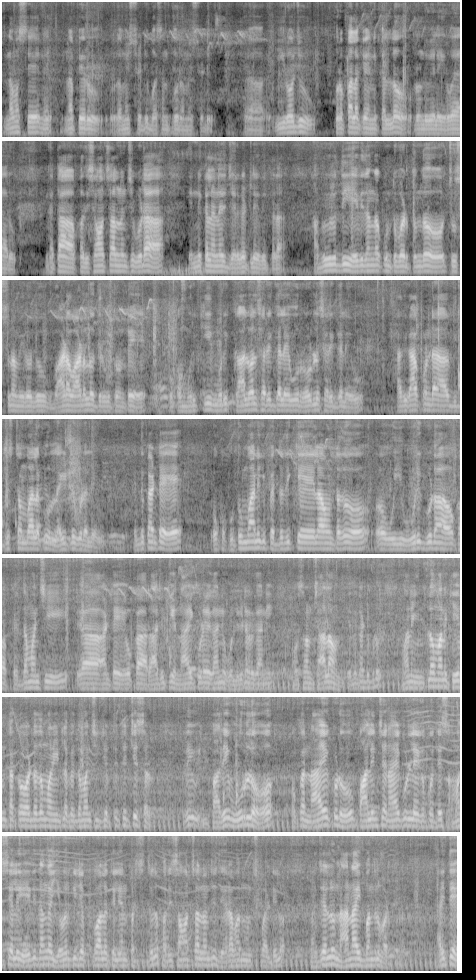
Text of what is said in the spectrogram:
నమస్తే నే- నా పేరు రమేష్ రెడ్డి బసంత్పూర్ రమేష్ రెడ్డి. ఈరోజు పురపాలక ఎన్నికల్లో రెండు వేల ఇరవై ఆరు. గత పది సంవత్సరాల నుంచి కూడా ఎన్నికలు అనేది జరగట్లేదు ఇక్కడ. అభివృద్ధి ఏ విధంగా కుంటుపడుతుందో చూస్తున్నాం ఈరోజు. వాడవాడలో తిరుగుతుంటే ఒక మురికి మురికి కాలువలు సరిగ్గా లేవు రోడ్లు సరిగ్గా లేవు. అది కాకుండా విద్యుత్ స్తంభాలకు లైట్లు కూడా లేవు. ఎందుకంటే ఒక కుటుంబానికి పెద్ద దిక్కే ఎలా ఉంటుందో ఈ ఊరికి కూడా ఒక పెద్ద మనిషి అంటే ఒక రాజకీయ నాయకుడే కానీ ఒక లీడర్ కానీ అవసరం చాలా ఉంది. ఎందుకంటే ఇప్పుడు మన ఇంట్లో మనకి ఏం తక్కువ పడ్డదో మన ఇంట్లో పెద్ద మనిషికి చెప్తే తెచ్చిస్తాడు. అదే ఊర్లో ఒక నాయకుడు పాలించే నాయకుడు లేకపోతే సమస్యలు ఏ విధంగా ఎవరికి చెప్పుకోవాలో తెలియని పరిస్థితుల్లో పది సంవత్సరాల నుంచి జైరాబాద్ మున్సిపాలిటీలో ప్రజలు నానా ఇబ్బందులు పడుతున్నారు. అయితే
